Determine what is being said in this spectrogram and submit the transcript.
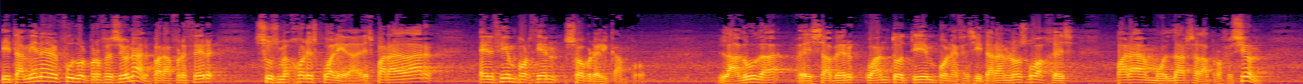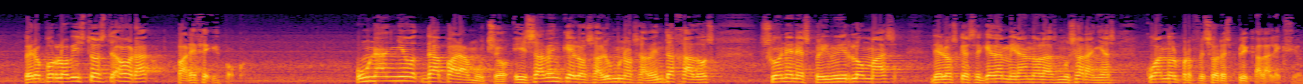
y también en el fútbol profesional para ofrecer sus mejores cualidades, para dar el 100% sobre el campo. La duda es saber cuánto tiempo necesitarán los guajes para moldarse a la profesión, pero por lo visto hasta ahora parece que poco. Un año da para mucho y saben que los alumnos aventajados suelen exprimirlo más de los que se quedan mirando a las musarañas cuando el profesor explica la lección.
